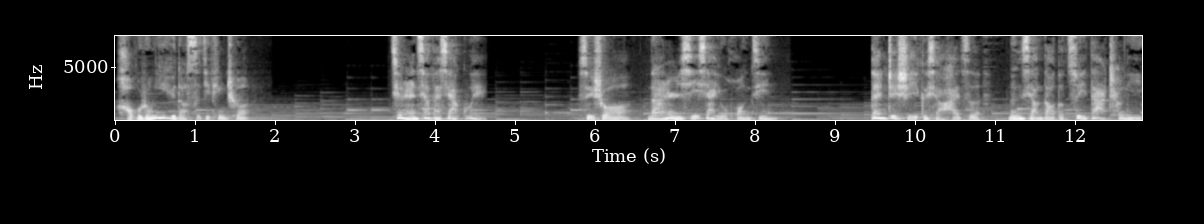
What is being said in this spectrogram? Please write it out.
好不容易遇到司机停车。竟然向他下跪。虽说男儿膝下有黄金，但这是一个小孩子能想到的最大诚意。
